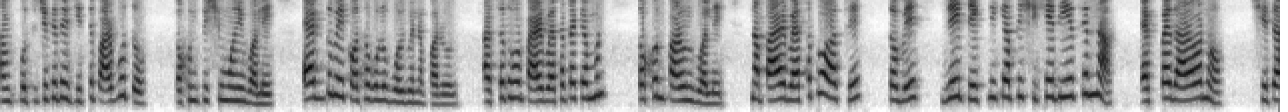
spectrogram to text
আমি প্রতিযোগিতায় জিততে পারব তো? তখন পিসিমণি বলে, একদম এই কথাগুলো বলবে না পারুল। আচ্ছা তোমার পায়ের ব্যথাটা কেমন? তখন পারুল বলে, না, পায়ের ব্যথা তো আছে, তবে যেই টেকনিক আপনি শিখিয়ে দিয়েছেন না, এক পায়ে দাঁড়ানো, সেটা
